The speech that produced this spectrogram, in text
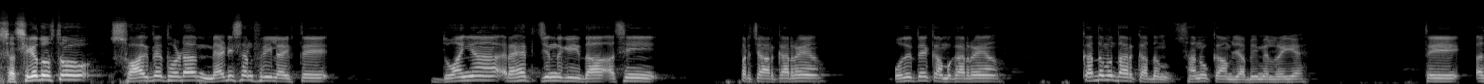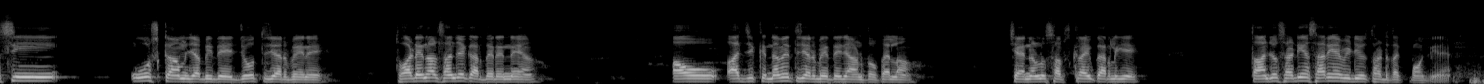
ਸਤਿ ਸ਼੍ਰੀ ਅਕਾਲ ਦੋਸਤੋ, ਸਵਾਗਤ ਹੈ ਤੁਹਾਡਾ ਮੈਡੀਸਨ ਫ੍ਰੀ ਲਾਈਫ ਤੇ। ਦਵਾਈਆਂ ਰਹਿਤ ਜ਼ਿੰਦਗੀ ਦਾ ਅਸੀਂ ਪ੍ਰਚਾਰ ਕਰ ਰਹੇ ਹਾਂ, ਉਹਦੇ ਤੇ ਕੰਮ ਕਰ ਰਹੇ ਹਾਂ। ਕਦਮ ਦਰ ਕਦਮ ਸਾਨੂੰ ਕਾਮਯਾਬੀ ਮਿਲ ਰਹੀ ਹੈ ਤੇ ਅਸੀਂ ਉਸ ਕਾਮਯਾਬੀ ਦੇ ਜੋ ਤਜਰਬੇ ਨੇ ਤੁਹਾਡੇ ਨਾਲ ਸਾਂਝੇ ਕਰਦੇ ਰਹਿੰਦੇ ਹਾਂ। ਆਓ, ਅੱਜ ਇੱਕ ਨਵੇਂ ਤਜਰਬੇ ਤੇ ਜਾਣ ਤੋਂ ਪਹਿਲਾਂ ਚੈਨਲ ਨੂੰ ਸਬਸਕ੍ਰਾਈਬ ਕਰ ਲਈਏ ਤਾਂ ਜੋ ਸਾਡੀਆਂ ਸਾਰੀਆਂ ਵੀਡੀਓਜ਼ ਤੁਹਾਡੇ ਤੱਕ ਪਹੁੰਚਦੀਆਂ ਰਹਿਣ।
